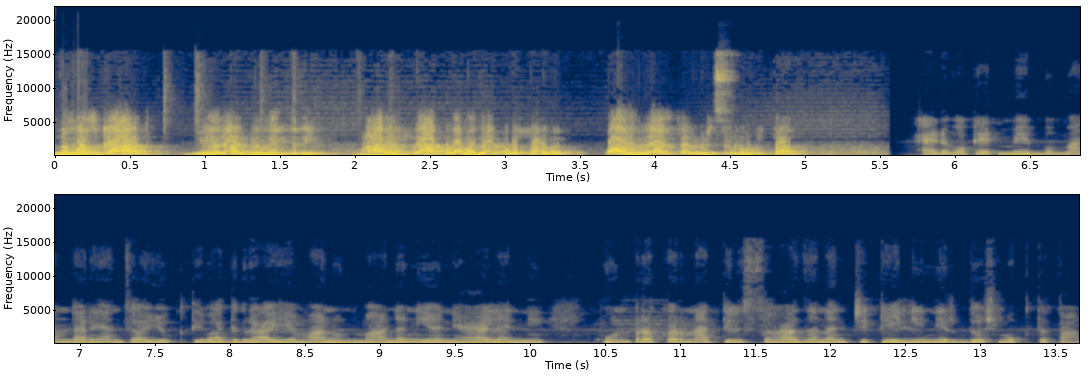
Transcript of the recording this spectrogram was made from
नमस्कार मी राजू मेत्री महाराष्ट्र आपल्यामध्ये आपलं स्वागत. पाहूया सविस्तर वृत्तांत. ऍडव्होकेट मेहबूब बांदार यांचा युक्तिवाद ग्राह्य मानून माननीय न्यायालयांनी खून प्रकरणातील सहा जणांची केली निर्दोष मुक्तता.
